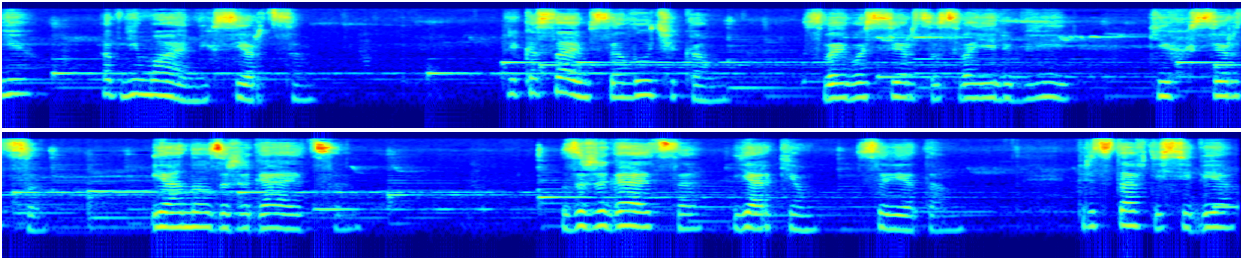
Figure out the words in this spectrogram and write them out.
и обнимаем их сердцем, прикасаемся лучиком своего сердца, своей любви к их сердцу – и оно зажигается, зажигается ярким светом. Представьте себе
